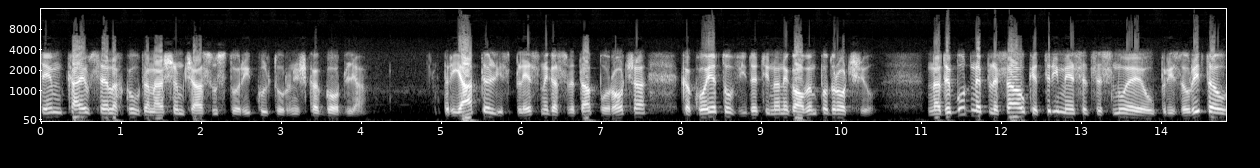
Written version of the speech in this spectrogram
tem, kaj vse lahko v današnjem času stori kulturniška godlja prijatelj iz plesnega sveta poroča, kako je to videti na njegovem področju. Nadebudne plesavke tri mesece snujejo v prizoritev,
